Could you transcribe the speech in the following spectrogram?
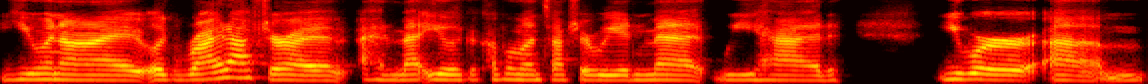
you and I like right after I, I had met you like a couple months after we had met we had you were um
